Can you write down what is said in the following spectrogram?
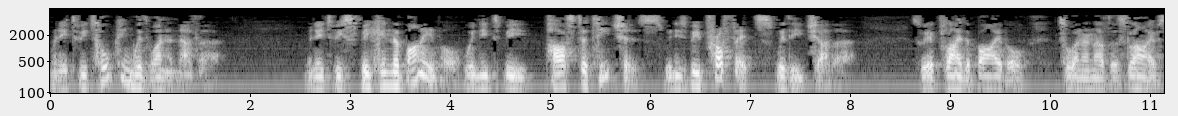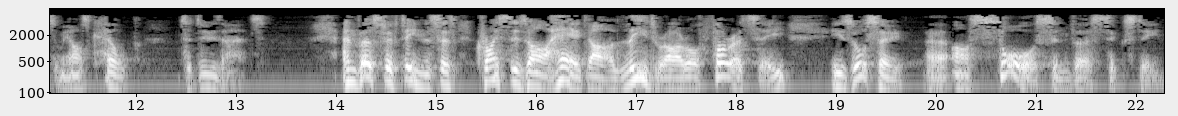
We need to be talking with one another. We need to be speaking the Bible. We need to be pastor teachers. We need to be prophets with each other. So we apply the Bible to one another's lives and we ask help to do that. And verse 15 says, Christ is our head, our leader, our authority. He's also uh, our source in verse 16.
